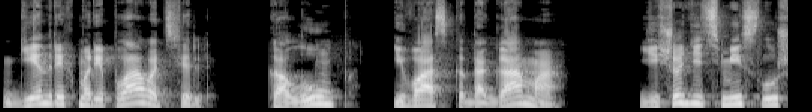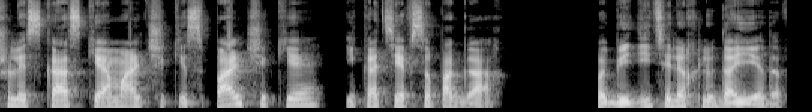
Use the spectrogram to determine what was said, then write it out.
Генрих Мореплаватель, Колумб и Васко да Гама еще детьми слушали сказки о мальчике с пальчике и коте в сапогах победителях людоедов.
